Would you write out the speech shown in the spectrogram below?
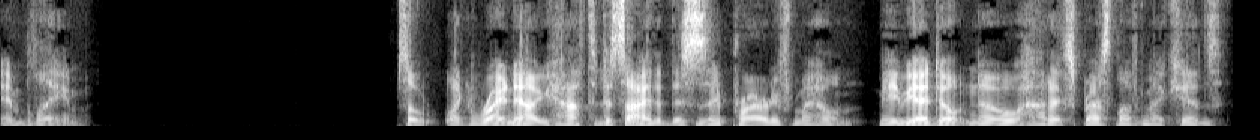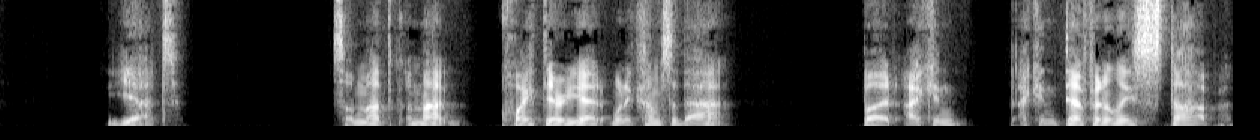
and blame. So, like right now, you have to decide that this is a priority for my home. Maybe I don't know how to express love to my kids yet. So I'm not I'm not quite there yet when it comes to that, but I can I can definitely stop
